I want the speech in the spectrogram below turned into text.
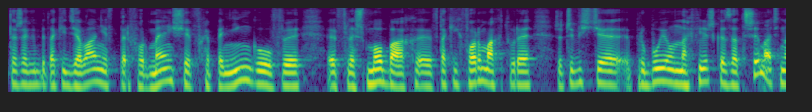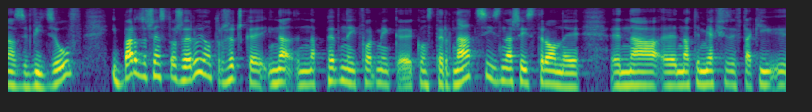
też jakby takie działanie w performensie, w happeningu, w w flashmobach, y, w takich formach, które rzeczywiście próbują na chwileczkę zatrzymać nas widzów i bardzo często żerują troszeczkę na, na pewnej formie konsternacji z naszej strony, y, na, y, na tym, jak się w takiej y,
